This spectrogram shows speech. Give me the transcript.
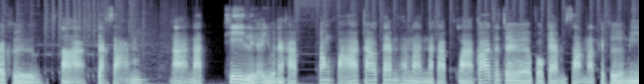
ก็คืออจาก 3 นัดที่เหลืออยู่นะครับ ต้องขว้า9 แต้มเท่านั้นนะครับอ่าก็จะเจอโปรแกรม 3 นัดก็คือมี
